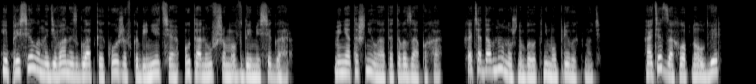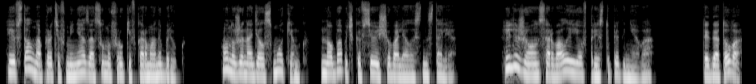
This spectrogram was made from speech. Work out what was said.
и присела на диван из гладкой кожи в кабинете, утонувшем в дыме сигар. Меня тошнило от этого запаха, хотя давно нужно было к нему привыкнуть. Отец захлопнул дверь и встал напротив меня, засунув руки в карманы брюк. Он уже надел смокинг, но бабочка все еще валялась на столе. Или же он сорвал ее в приступе гнева. «Ты готова?»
